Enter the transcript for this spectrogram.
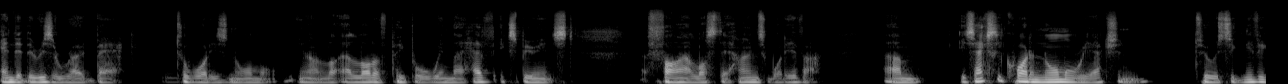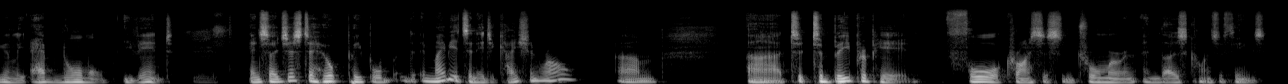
and that there is a road back to what is normal. You know, a lot of people, when they have experienced fire, lost their homes, whatever, um, it's actually quite a normal reaction to a significantly abnormal event. And so, just to help people, maybe it's an education role um, uh, to, to be prepared for crisis and trauma and, and those kinds of things.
